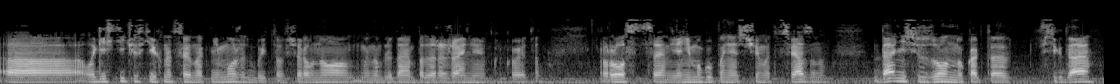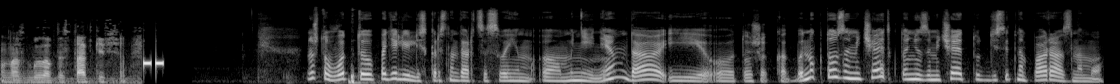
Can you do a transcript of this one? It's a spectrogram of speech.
а, логистических наценок не может быть, то все равно мы наблюдаем подорожание какое-то, рост цен. Я не могу понять, с чем это связано. Да, не сезон, но как-то всегда у нас было в достатке все. Ну что, вот э, поделились краснодарцы своим э, мнением, да, и э, тоже как бы, ну, кто замечает, кто не замечает, тут действительно по-разному.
